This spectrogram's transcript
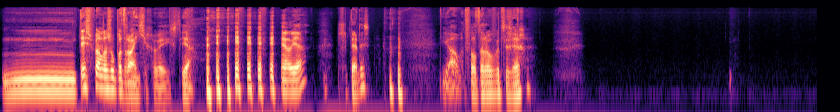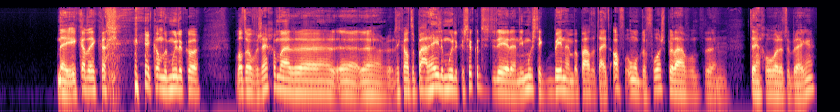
Mm, het is wel eens op het randje geweest, ja. oh ja? Vertel eens. ja, wat valt erover te zeggen? Nee, ik kan, ik kan, ik kan er moeilijk wat over zeggen. Maar uh, uh, ik had een paar hele moeilijke stukken te studeren. En die moest ik binnen een bepaalde tijd af om op de voorspeelavond mm. ten gehore te brengen.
